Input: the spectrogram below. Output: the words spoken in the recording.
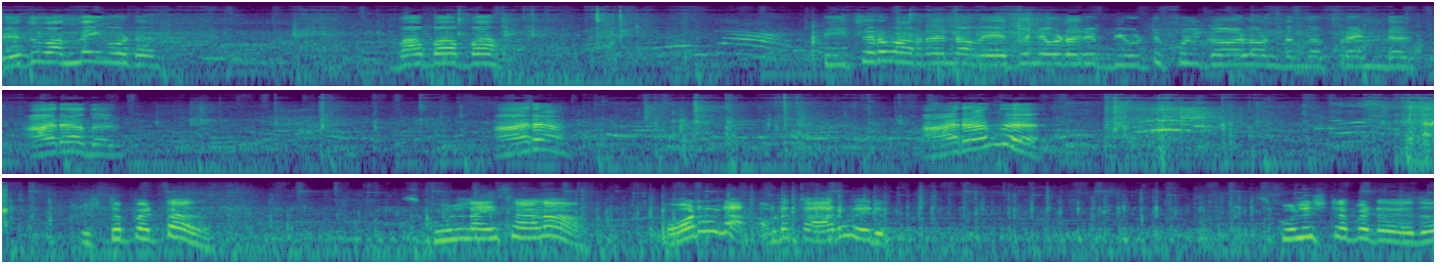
വേദു വന്നേ ഇങ്ങോട്ട്. ബാ ബാ ബാ. ടീച്ചർ പറഞ്ഞല്ലോ വേദുവിന് ഇവിടെ ഒരു ബ്യൂട്ടിഫുൾ ഗേൾ ഉണ്ടെന്ന് ഫ്രണ്ട് ആരാ അത്? ആരാ? ആരാന്ന്? ഇഷ്ടപ്പെട്ടോ സ്കൂൾ നൈസ് ആണോ? ഓടണ്ട അവിടെ കാറ് വരും. സ്കൂൾ ഇഷ്ടപ്പെട്ടോ ഏതോ?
